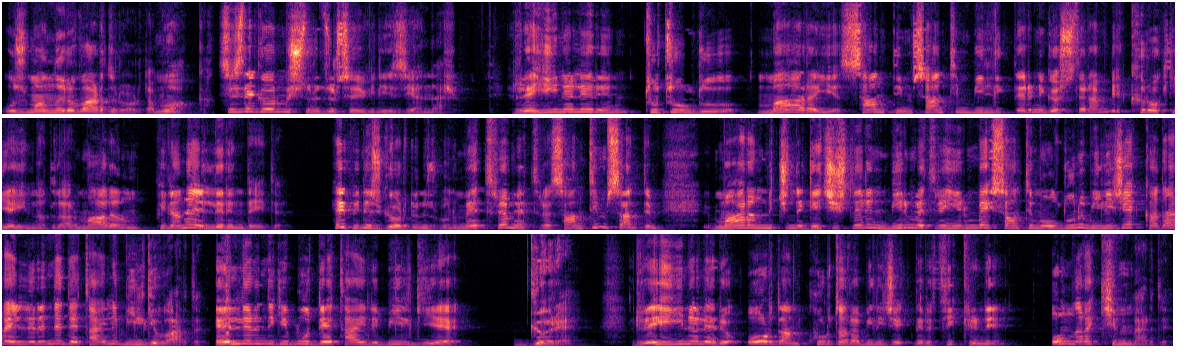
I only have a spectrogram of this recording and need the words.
Uzmanları vardır orada muhakkak. Siz de görmüşsünüzdür sevgili izleyenler. Rehinelerin tutulduğu mağarayı santim santim bildiklerini gösteren bir kroki yayınladılar. Mağaranın planı ellerindeydi. Hepiniz gördünüz bunu. Metre metre, santim santim. Mağaranın içinde geçişlerin 1 metre 25 santim olduğunu bilecek kadar ellerinde detaylı bilgi vardı. Ellerindeki bu detaylı bilgiye göre rehineleri oradan kurtarabilecekleri fikrini Onlara kim verdi?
